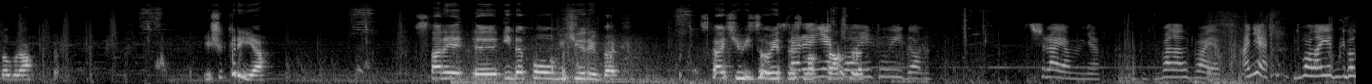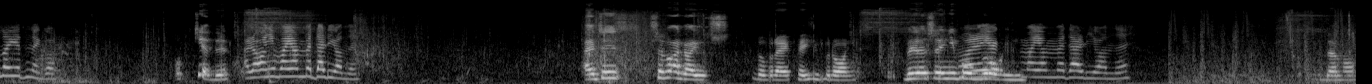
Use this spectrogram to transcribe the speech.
Dobra. I się kryje. Stary, y, idę połowić rybek. Słuchajcie widzowie, to jest Stary nie, bo naprawdę... oni tu idą. Strzelają mnie. Dwa na dwa jest. A nie, dwa na jednego na jednego. Od kiedy? Ale oni mają medaliony. Ale to jest przewaga już. Dobra, jakaś broń. Byle, że nie No, było ale jak broni. mają medaliony. Kurde, no.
